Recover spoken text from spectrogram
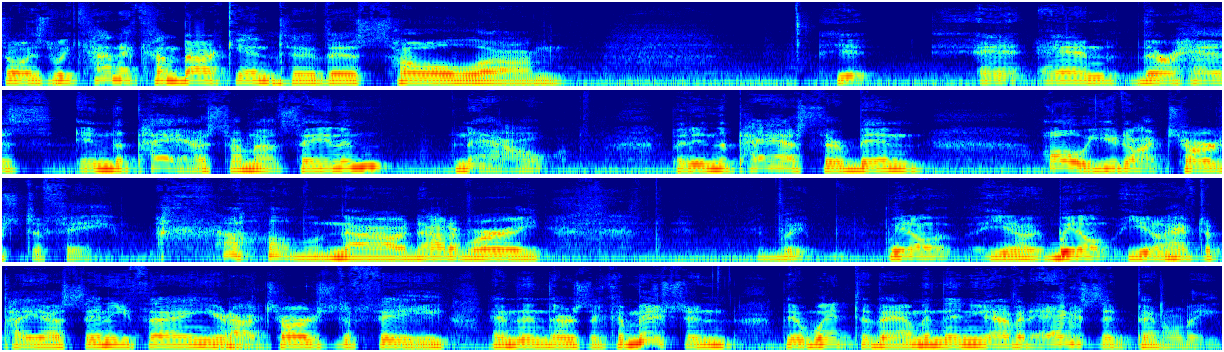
So as we kind of come back into this whole, um, and, and, there has in the past, I'm not saying in now, but in the past there have been, oh, you're not charged a fee. oh no, not a worry. We, we don't, you know, we don't, you don't have to pay us anything. You're right. not charged a fee, and then there's a commission that went to them, and then you have an exit penalty.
